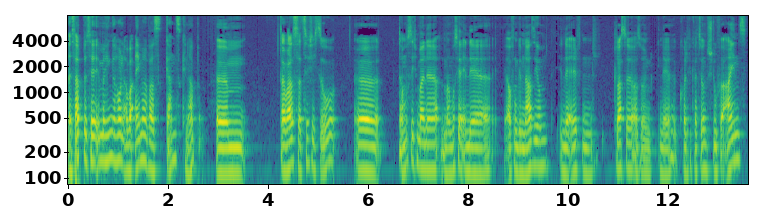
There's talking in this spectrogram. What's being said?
Es hat bisher immer hingehauen, aber einmal war es ganz knapp. Ähm, da war es tatsächlich so, äh, da muss ich meine, man muss ja in der, auf dem Gymnasium in der 11. Klasse, also in, in der Qualifikationsstufe 1,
